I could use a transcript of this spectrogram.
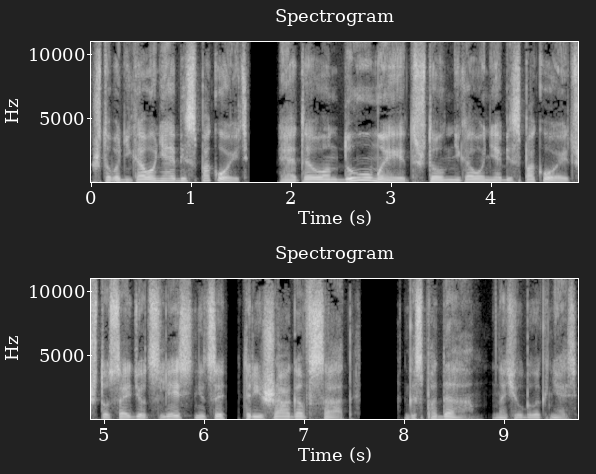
чтобы никого не обеспокоить. Это он думает, что он никого не обеспокоит, что сойдет с лестницы три шага в сад. «Господа», — начал было князь,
